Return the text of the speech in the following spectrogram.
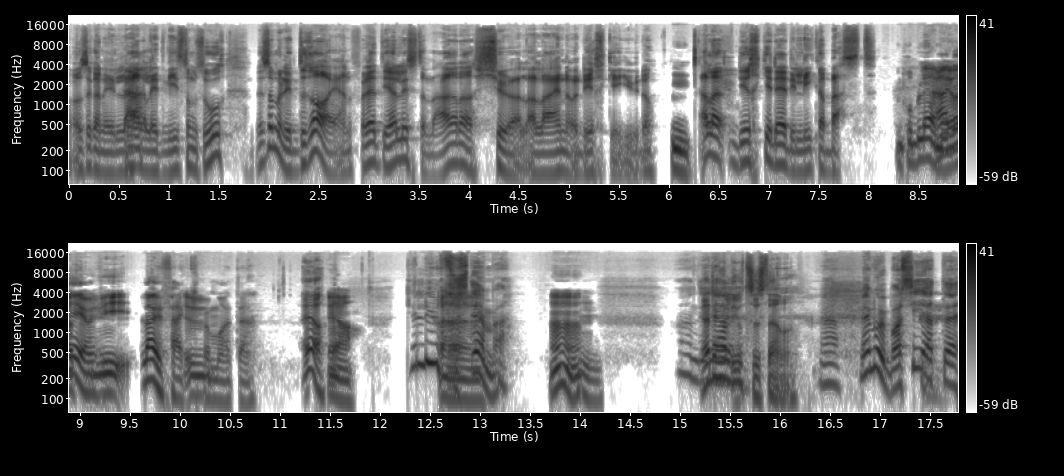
og så kan de lære litt visdomsord. Men så må de dra igjen, fordi at de har lyst til å være der sjøl alene og dyrke Gud. da. Mm. Eller dyrke det de liker best. Problemet Ja, er det er jo at vi Life hack, på en måte. Ja, Ja. Det er lurt systemet. systemet. Ja. Mm. Ja de har gjort systemet. Ja. Men jeg må jo bare si at uh,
